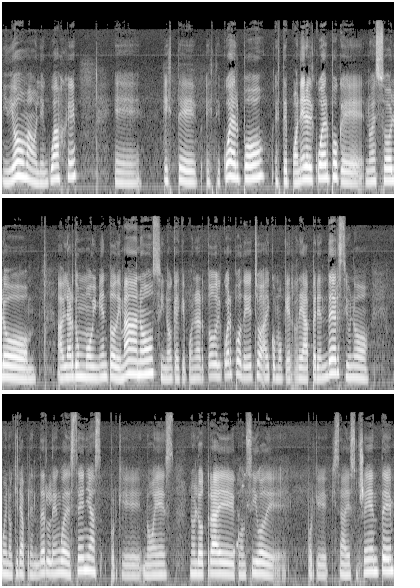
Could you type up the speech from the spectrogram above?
idioma o lenguaje, eh, este, este cuerpo, este poner el cuerpo, que no es solo hablar de un movimiento de manos, sino que hay que poner todo el cuerpo. De hecho, hay como que reaprender si uno, bueno, quiere aprender lengua de señas, porque no es, no lo trae consigo de, porque quizá es oyente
